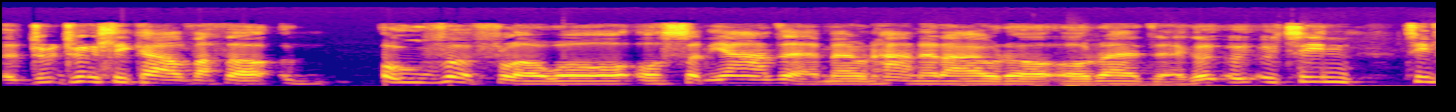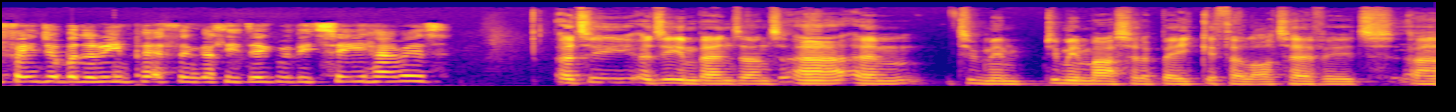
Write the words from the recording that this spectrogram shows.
dwi'n dwi gallu cael fath o overflow o, o syniadau mewn hanner awr o, o redeg. Wyt ti'n ti ffeindio bod yr un peth yn gallu digwydd i ti hefyd? Ydy, ydy yn bendant, a um, dwi'n mynd, dwi mynd mas ar y beic eitha lot hefyd, a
